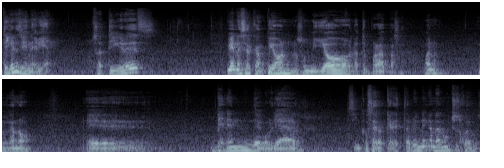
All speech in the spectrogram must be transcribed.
Tigres viene bien. O sea, Tigres viene a ser campeón, nos humilló la temporada pasada. Bueno, nos ganó. Eh, vienen de golear 5-0 Querétaro, vienen a ganar muchos juegos.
